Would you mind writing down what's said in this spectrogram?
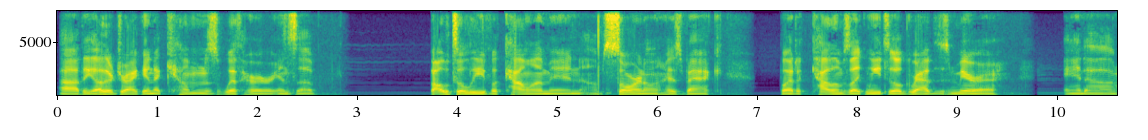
Uh, the other dragon that comes with her ends up about to leave a Callum and um, Soren on his back, but Callum's like, "We need to go grab this mirror," and uh,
